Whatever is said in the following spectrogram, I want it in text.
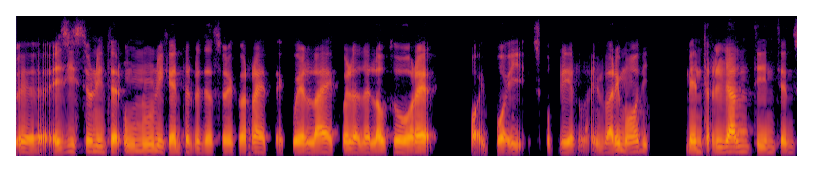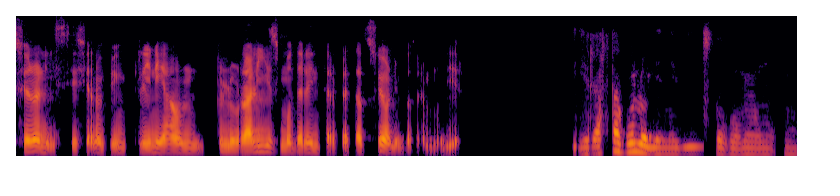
eh, esiste un'inter- un'unica interpretazione corretta e quella è quella dell'autore, poi puoi scoprirla in vari modi, mentre gli anti-intenzionalisti siano più inclini a un pluralismo delle interpretazioni, potremmo dire in realtà quello viene visto come un, un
